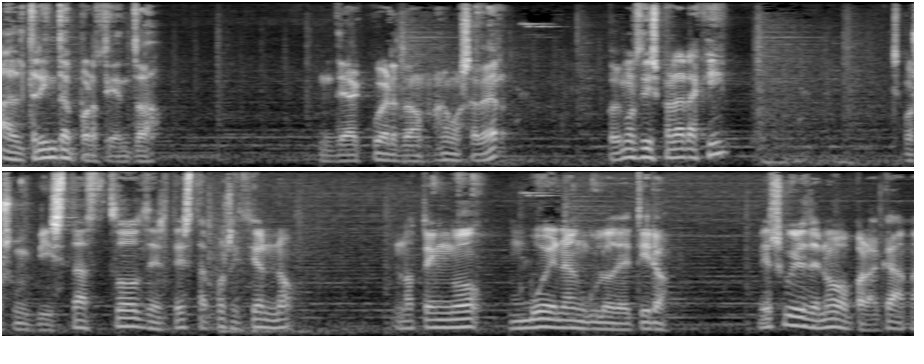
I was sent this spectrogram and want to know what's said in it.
al 30%. De acuerdo, vamos a ver. ¿Podemos disparar aquí? Pues un vistazo desde esta posición. No, no tengo un buen ángulo de tiro. Voy a subir de nuevo para acá.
